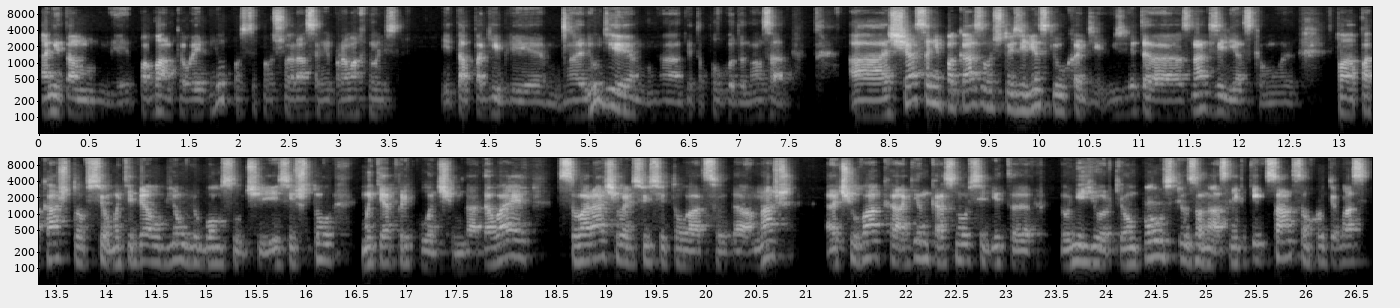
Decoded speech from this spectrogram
они там э, по банковой бьют, просто в прошлый раз они промахнулись, и там погибли э, люди э, где-то полгода назад. А сейчас они показывают, что Зеленский уходил. Это знак Зеленскому. По- пока что все, мы тебя убьем в любом случае. Если что, мы тебя прикончим. Да. Давай сворачивай всю ситуацию. Да. Наш чувак, агент Краснов, сидит э, в Нью-Йорке. Он полностью за нас. Никаких санкций против вас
